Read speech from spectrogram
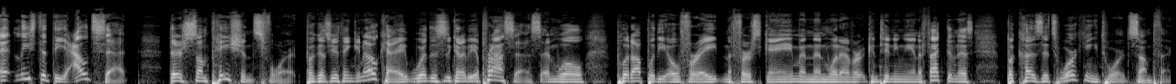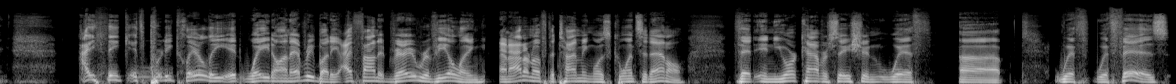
at least at the outset, there's some patience for it because you're thinking, okay, where well, this is going to be a process, and we'll put up with the 0 for 8 in the first game, and then whatever, continuing in effectiveness because it's working towards something. I think it's pretty clearly it weighed on everybody. I found it very revealing, and I don't know if the timing was coincidental that in your conversation with uh, with with Fizz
